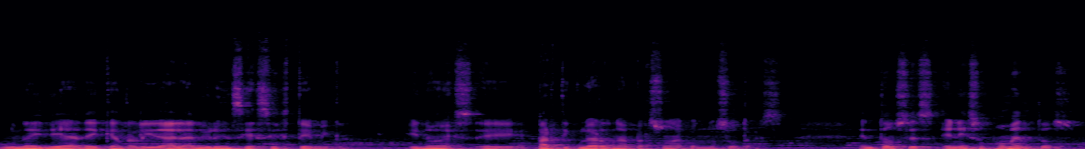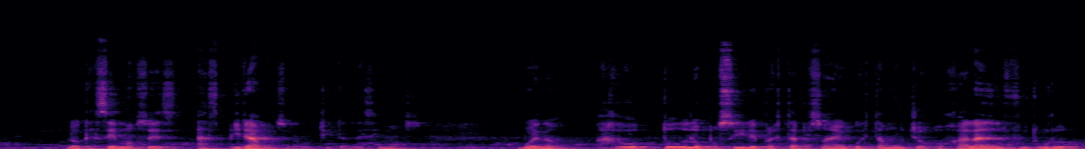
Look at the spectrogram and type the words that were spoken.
una idea de que en realidad la violencia es sistémica y no es eh, particular de una persona con nosotras. Entonces, en esos momentos, lo que hacemos es aspiramos a la luchita, decimos, bueno, hago todo lo posible, pero esta persona me cuesta mucho, ojalá en el futuro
